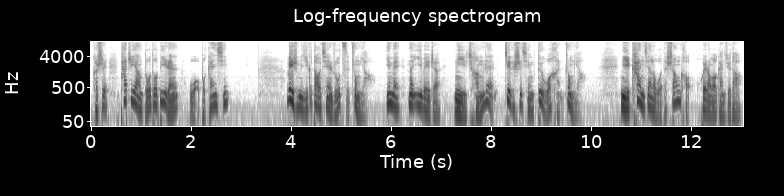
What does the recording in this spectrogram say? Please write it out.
可是他这样咄咄逼人，我不甘心。为什么一个道歉如此重要？因为那意味着你承认这个事情对我很重要，你看见了我的伤口，会让我感觉到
